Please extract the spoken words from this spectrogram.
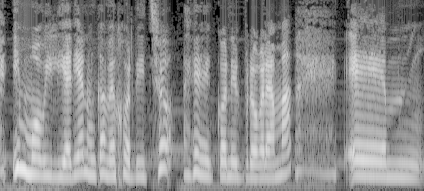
inmobiliaria, nunca mejor dicho, eh, con el programa. Em,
